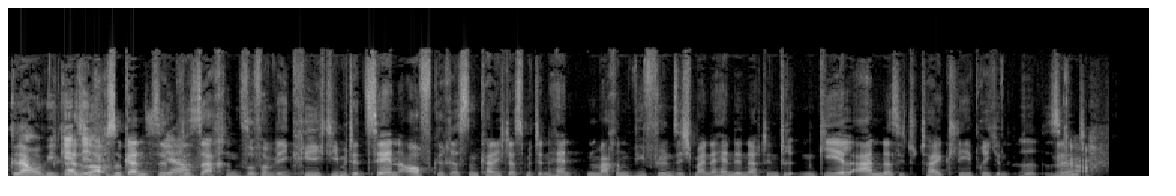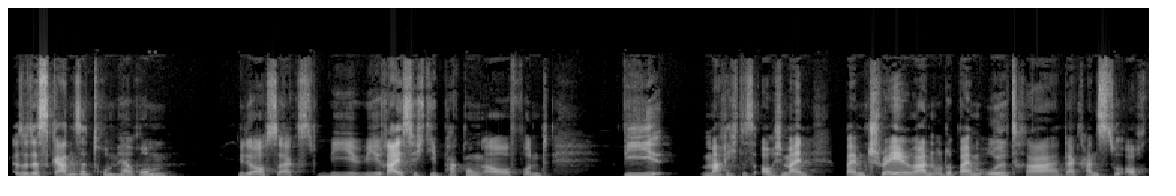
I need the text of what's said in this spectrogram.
Genau, wie geht also die? auch so ganz simple ja. Sachen, so von wie kriege ich die mit den Zähnen aufgerissen, kann ich das mit den Händen machen, wie fühlen sich meine Hände nach dem dritten Gel an, dass sie total klebrig und sind. Ja also das Ganze drumherum, wie du auch sagst, wie, wie reiße ich die Packung auf und wie mache ich das auch? Ich meine, beim Trailrun oder beim Ultra, da kannst du auch,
